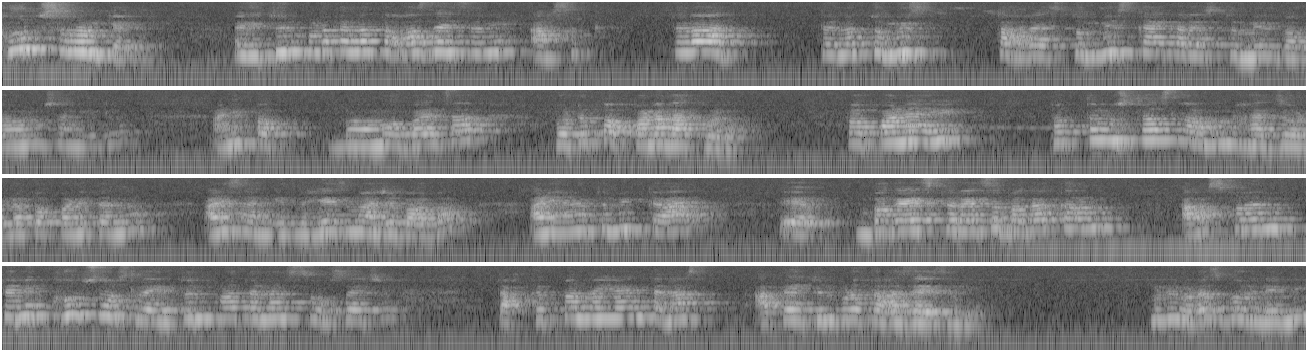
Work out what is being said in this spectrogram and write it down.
खूप सहन केलं. इथून पुढे त्यांना त्रास द्यायचा नाही. असं त्यांना त्यांना तुम्हीच तारायचं तुम्हीच काय करायचं तुम्हीच बघा म्हणून सांगितलं. आणि पप मोबाईलचा फोटो पप्पांना दाखवला. पप्पानेही फक्त नुसताच लांबून हात जोडला पप्पाने त्यांना आणि सांगितलं हेच माझे बाबा आणि ह्यांना तुम्ही काय बघायचं करायचं बघा कारण आजपर्यंत त्याने खूप सोसलं. इथून पुढे त्यांना सोसायची ताकद पण नाही आणि त्यांना आता इथून पुढे त्रास द्यायचा नाही. म्हणून एवढंच बोलले मी.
